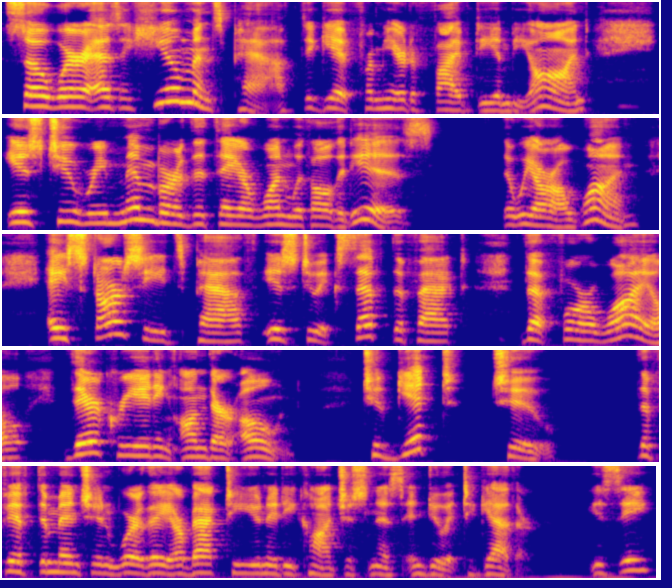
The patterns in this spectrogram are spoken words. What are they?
So, whereas a human's path to get from here to 5D and beyond is to remember that they are one with all that is, that we are all one, a starseed's path is to accept the fact that for a while they're creating on their own to get to the fifth dimension where they are back to unity consciousness and do it together. You see?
